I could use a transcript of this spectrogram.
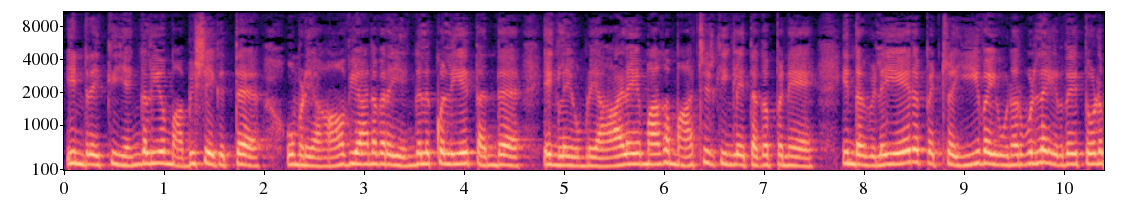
இன்றைக்கு எங்களையும் அபிஷேகித்து உம்முடைய ஆவியானவரை எங்களுக்குள்ளேயே தந்து எங்களை உம்முடைய ஆலயமாக மாற்றிருக்கீங்களே தகப்பனே. இந்த விலையேற பெற்ற ஈவை உணர்வுள்ள இருதயத்தோடு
